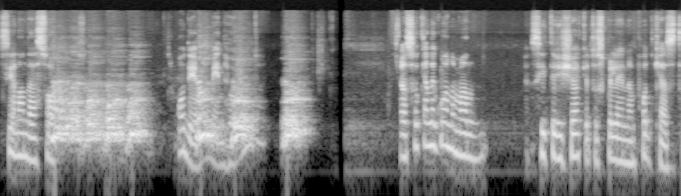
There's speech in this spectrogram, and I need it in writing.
sedan dess så... Och det var min hund. Ja, så kan det gå när man sitter i köket och spelar in en podcast.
